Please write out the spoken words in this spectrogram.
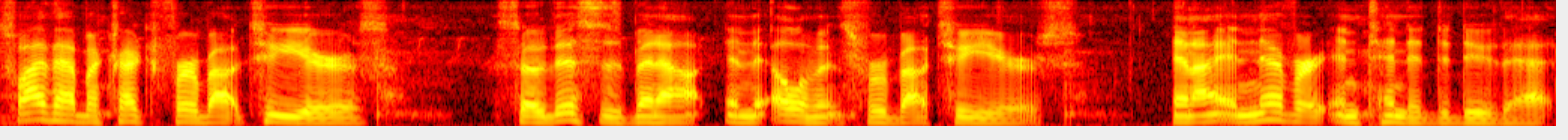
So I've had my tractor for about two years. So this has been out in the elements for about two years. And I had never intended to do that.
